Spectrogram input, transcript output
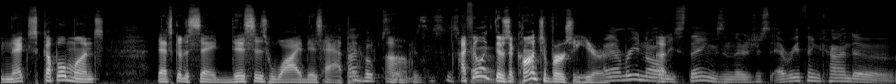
next couple of months. That's going to say this is why this happened. I hope so Um, because this is. I feel like there's a controversy here. I I'm reading all uh, these things and there's just everything kind of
